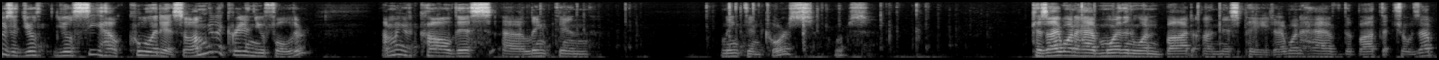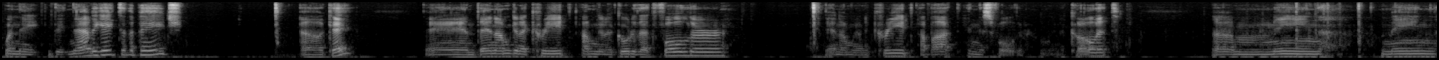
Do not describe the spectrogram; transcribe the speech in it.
use it you'll you'll see how cool it is. So I'm going to create a new folder I'm going to call this uh, LinkedIn LinkedIn course. Whoops. Because I want to have more than one bot on this page. I want to have the bot that shows up when they they navigate to the page. Okay. And then I'm going to create I'm going to go to that folder and I'm going to create a bot in this folder. I'm going to call it um, main main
